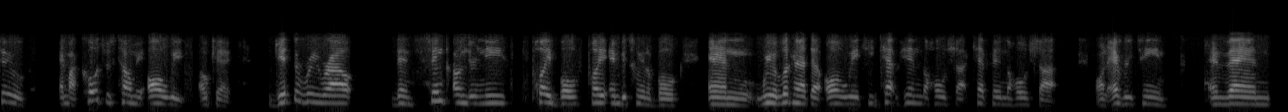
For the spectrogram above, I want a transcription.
two. And my coach was telling me all week, okay, get the reroute, then sink underneath, play both, play in between of both. And we were looking at that all week. He kept hitting the whole shot, kept hitting the whole shot on every team. And then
